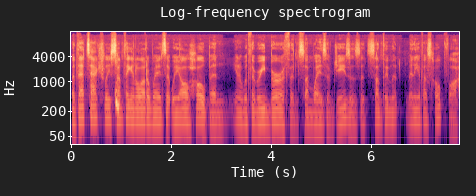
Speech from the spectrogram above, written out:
But that's actually something in a lot of ways that we all hope. And, you know, with the rebirth in some ways of Jesus, it's something that many of us hope for.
